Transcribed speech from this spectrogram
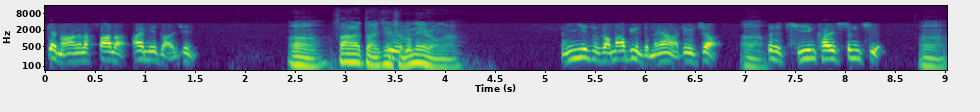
电脑上给他发了暧昧短信。嗯，发了短信什么内容啊？你是长大病怎么样？就是这。嗯。这是起因，开始生气。嗯。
